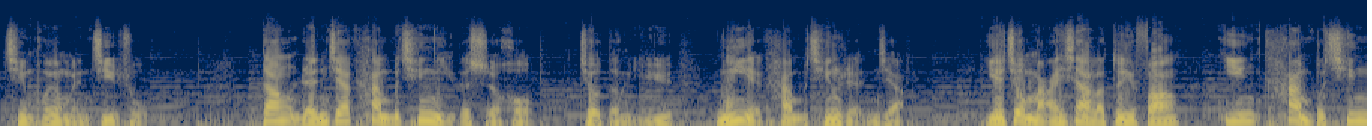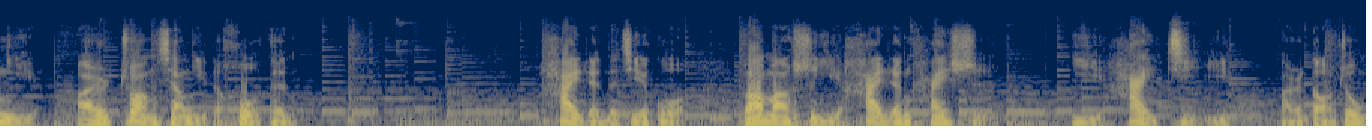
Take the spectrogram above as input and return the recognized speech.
请朋友们记住，当人家看不清你的时候，就等于你也看不清人家，也就埋下了对方因看不清你而撞向你的祸根。害人的结果，往往是以害人开始，以害己而告终。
